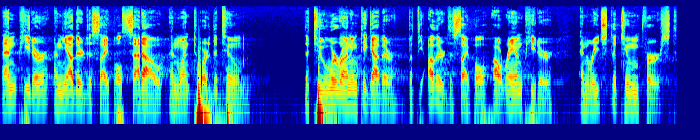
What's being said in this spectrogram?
Then Peter and the other disciple set out and went toward the tomb. The two were running together, but the other disciple outran Peter and reached the tomb first.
